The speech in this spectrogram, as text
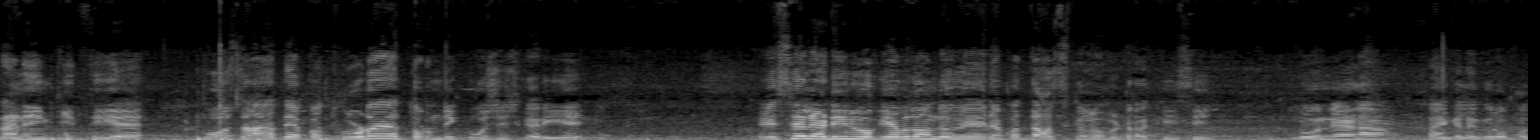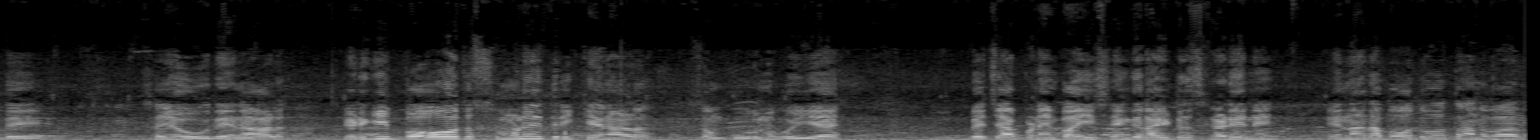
ਰਨਿੰਗ ਕੀਤੀ ਹੈ, ਉਸ ਰਾਹ ਤੇ ਆਪਾਂ ਥੋੜਾ ਜਿਹਾ ਤੁਰਨ ਦੀ ਕੋਸ਼ਿਸ਼ ਕਰੀਏ। ਇਸੇ ਲੜੀ ਨੂੰ ਅੱਗੇ ਵਧਾਉਂਦੇ ਹੋਏ ਅੱਜ ਆਪਾਂ 10 ਕਿਲੋਮੀਟਰ ਰੱਖੀ ਸੀ। ਗੋਨਿਆਣਾ ਸਾਈਕਲ ਗਰੁੱਪ ਦੇ ਸਹਿਯੋਗ ਦੇ ਨਾਲ, ਜਿਹੜੀ ਕਿ ਬਹੁਤ ਸੋਹਣੇ ਤਰੀਕੇ ਨਾਲ ਸੰਪੂਰਨ ਹੋਈ ਹੈ। ਵਿੱਚ ਆਪਣੇ ਬਾਈ ਸਿੰਘ ਰਾਈਟਰਸ ਖੜੇ ਨੇ। ਇਹਨਾਂ ਦਾ ਬਹੁਤ ਬਹੁਤ ਧੰਨਵਾਦ।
